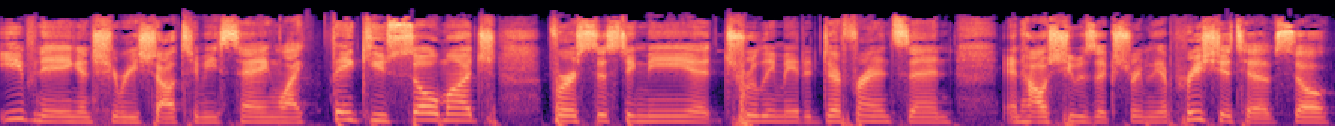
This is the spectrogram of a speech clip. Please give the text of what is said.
evening and she reached out to me saying like, thank you so much for assisting me. It truly made a difference and, and how she was extremely appreciative. So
